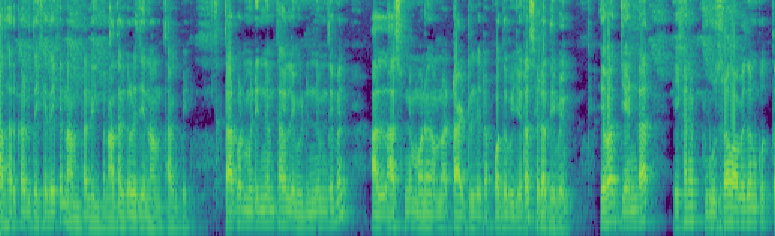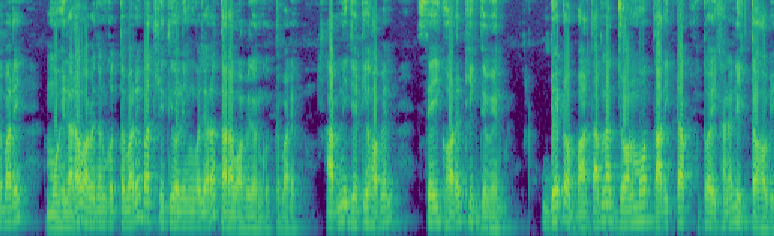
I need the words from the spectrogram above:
আধার কার্ড দেখে দেখে নামটা লিখবেন, আধার কার্ডে যে নাম থাকবে। তারপর মিডিল নেম থাকলে মিডিল নেম দেবেন, আর লাস্ট নেম মানে আপনার টাইটেল যেটা, পদবি যেটা, সেটা দেবেন। এবার জেন্ডার এখানে পুরুষরাও আবেদন করতে পারে, মহিলারাও আবেদন করতে পারে, বা তৃতীয় লিঙ্গ যারা, তারাও আবেদন করতে পারে। আপনি যেটি হবেন, সেই ঘরে ঠিক দেবেন। ডেট অফ বার্থ আপনার জন্ম তারিখটা কত এখানে লিখতে হবে।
